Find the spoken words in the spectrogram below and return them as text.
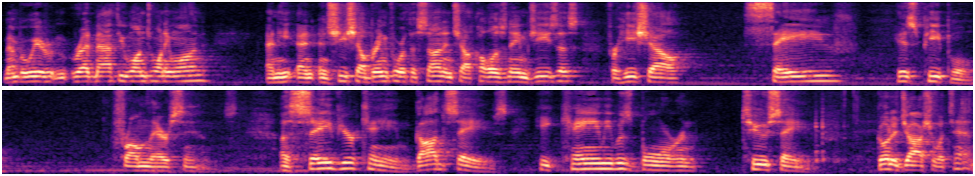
remember we read Matthew 121? And, he, and, and she shall bring forth a son and shall call his name Jesus, for he shall save his people from their sins. A Savior came. God saves. He came, He was born to save. Go to Joshua 10.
